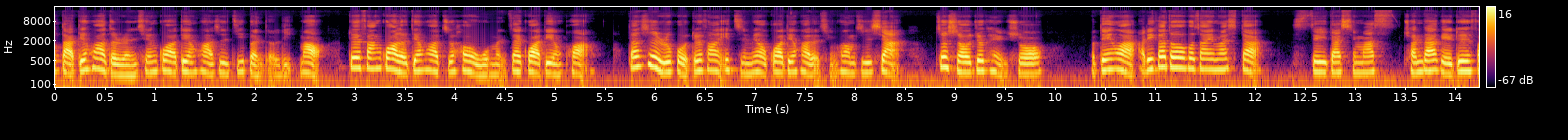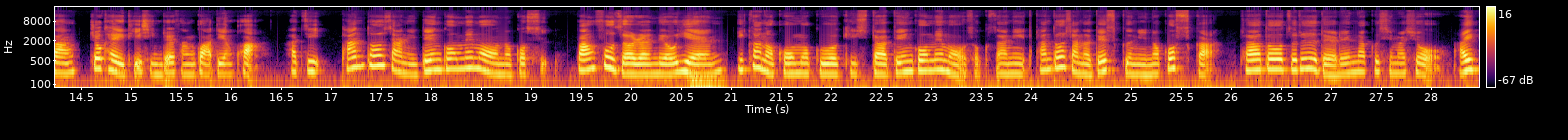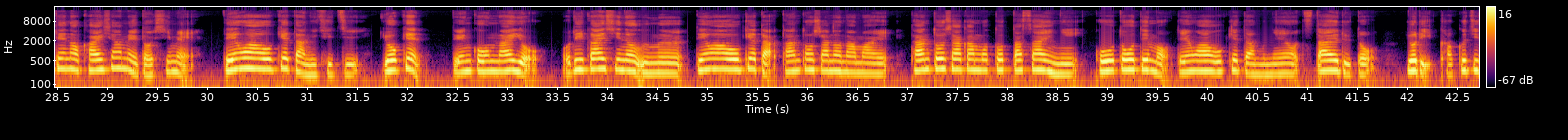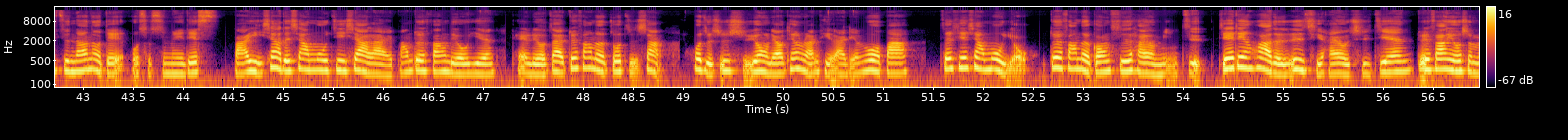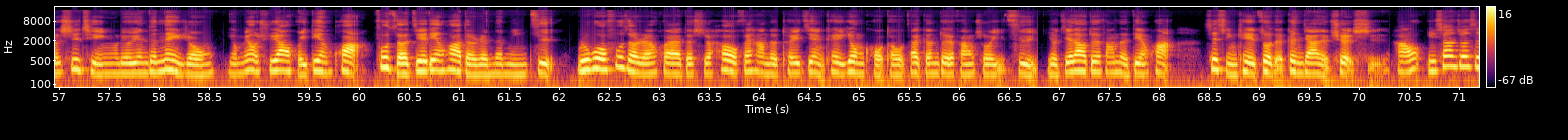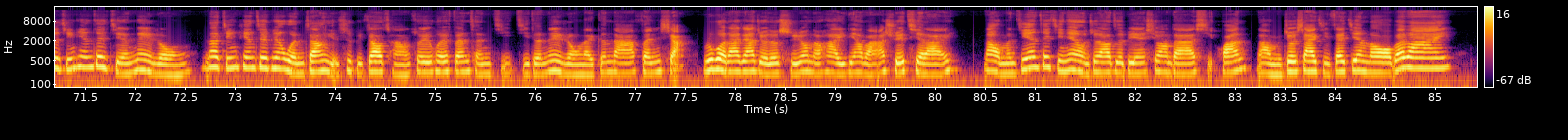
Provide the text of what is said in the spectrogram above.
打电话的人先挂电话是基本的礼貌。对方挂了电话之后，我们再挂电话。但是如果对方一直没有挂电话的情况之下，这时候就可以说，電話ありがとうございました。伝えします。传达给对方，就可以提醒对方挂电话。はい、担当者に電話メモを残す。版負責人留言。以下の項目を記した伝言メモを即座に担当者のデスクに残すか、サードズルーで連絡しましょう。相手の会社名と氏名、電話を受けた日時、要件、伝言内容、折り返しの有無、電話を受けた担当者の名前、担当者が戻った際に口頭でも電話を受けた旨を伝えると、より確実なのでおすすめです。把以下的项目记下来，帮对方留言，可以留在对方的桌子上。或者是使用聊天软体来联络吧。这些项目有对方的公司，还有名字，接电话的日期，还有时间，对方有什么事情，留言的内容，有没有需要回电话，负责接电话的人的名字。如果负责人回来的时候，非常的推荐可以用口头再跟对方说一次，有接到对方的电话。事情可以做得更加的确实。好，以上就是今天这节内容。那今天这篇文章也是比较长，所以会分成几集的内容来跟大家分享。如果大家觉得实用的话，一定要把它学起来。那我们今天这集内容就到这边，希望大家喜欢。那我们就下一集再见喽，拜拜。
